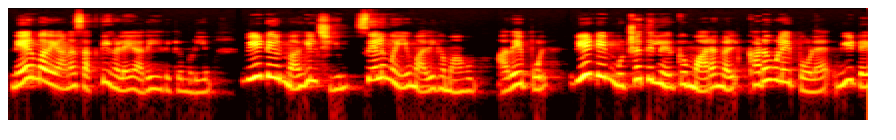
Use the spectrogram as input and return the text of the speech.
நேர்மறையான சக்திகளை அதிகரிக்க முடியும். வீட்டில் மகிழ்ச்சியும் செழுமையும் அதிகமாகும். அதேபோல் வீட்டின் முற்றத்தில் நிற்கும் மரங்கள் கடவுளைப் போல வீட்டை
